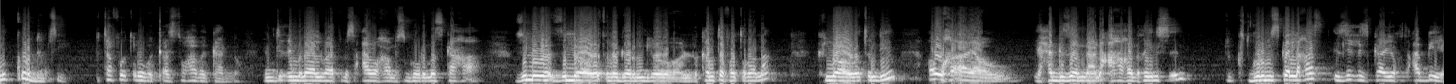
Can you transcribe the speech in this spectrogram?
ምቁር ድምፂ ብተፈጥሮ በቃ ዝተዋሃበካ ኣሎ እንድዒ ምናልባት ምስ ዓበኻ ምስ ጎርመስካ ከዓ ዝለዋወጥ ነገር ኣሎ ከም ተፈጥሮና ክለዋወጥ እንድዩ ኣብኡ ከዓ ያው ይሓግዘና ንዓኻ ንኸይንስእን ክትጉርምስ ከለኻስ እዚ ሒዝካዮ ክትዓቢ እየ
